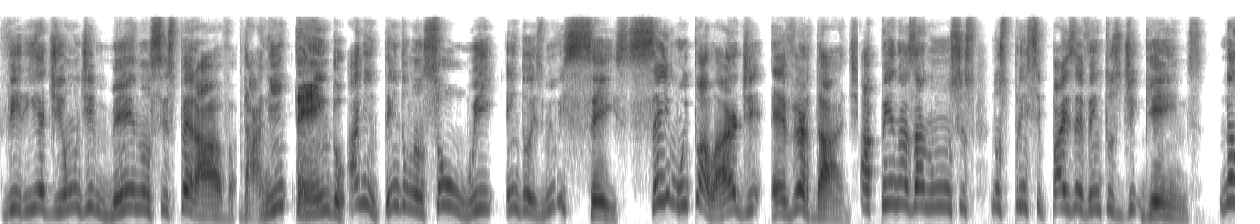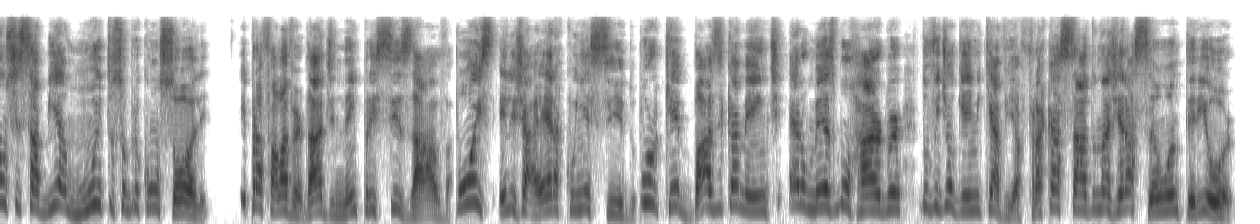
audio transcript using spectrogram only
viria de onde menos se esperava, da Nintendo. A Nintendo lançou o Wii em 2006, sem muito alarde, é verdade. Apenas anúncios nos principais eventos de games. Não se sabia muito sobre o console, e para falar a verdade, nem precisava, pois ele já era conhecido, porque basicamente era o mesmo hardware do videogame que havia fracassado na geração anterior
